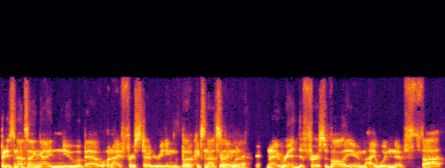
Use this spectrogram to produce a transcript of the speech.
but it's not something I knew about when I first started reading the book. It's not something yeah. when, I, when I read the first volume, I wouldn't have thought,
